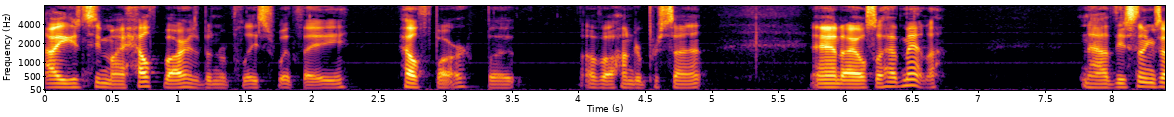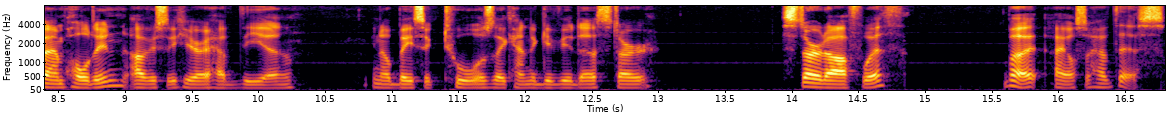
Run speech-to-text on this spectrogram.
Uh, you can see my health bar has been replaced with a health bar, but of 100%. And I also have mana. Now, these things I'm holding, obviously here I have the, uh, you know, basic tools they kind of give you to start start off with. But I also have this.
